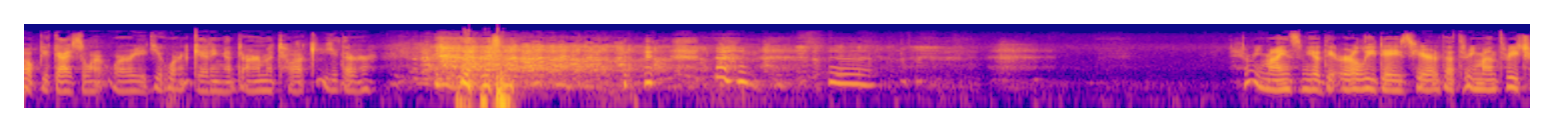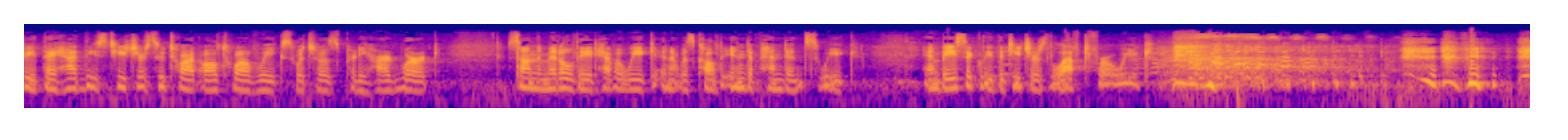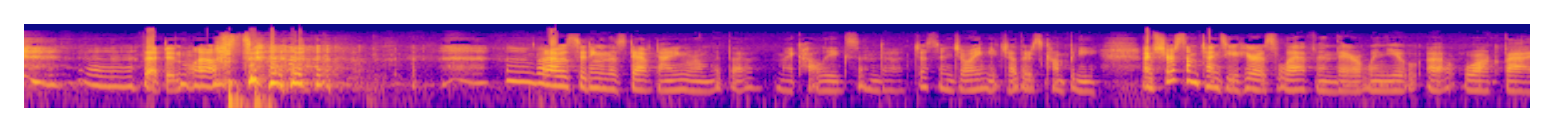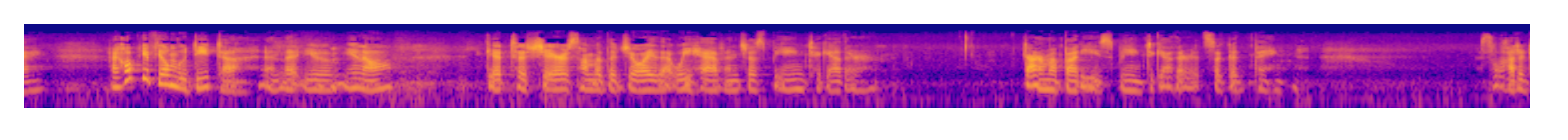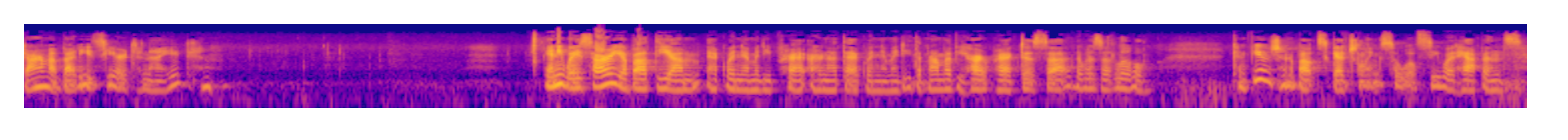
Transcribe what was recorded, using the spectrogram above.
hope you guys weren't worried you weren't getting a Dharma talk either. It reminds me of the early days here, the three month retreat. They had these teachers who taught all 12 weeks, which was pretty hard work. So in the middle, they'd have a week, and it was called Independence Week. And basically, the teachers left for a week. uh, that didn't last. but I was sitting in the staff dining room with uh, my colleagues and uh, just enjoying each other's company. I'm sure sometimes you hear us laugh in there when you uh, walk by. I hope you feel mudita and that you, you know, get to share some of the joy that we have in just being together. Dharma buddies being together, it's a good thing. A lot of Dharma buddies here tonight. Anyway, sorry about the um, equanimity, pra- or not the equanimity, the Brahma Vihara practice. Uh, there was a little confusion about scheduling, so we'll see what happens.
